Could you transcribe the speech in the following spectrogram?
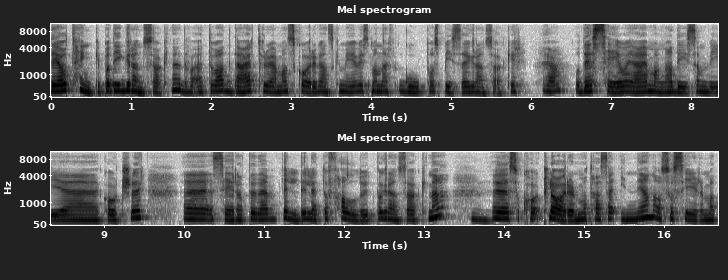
det å tenke på de grønnsakene, det var, det var der tror jeg man scorer ganske mye hvis man er god på å spise grønnsaker. Ja. Og det ser jo jeg, mange av de som vi eh, coacher, eh, ser at det er veldig lett å falle ut på grønnsakene. Eh, Så klarer de å ta seg inn igjen, og så sier de at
